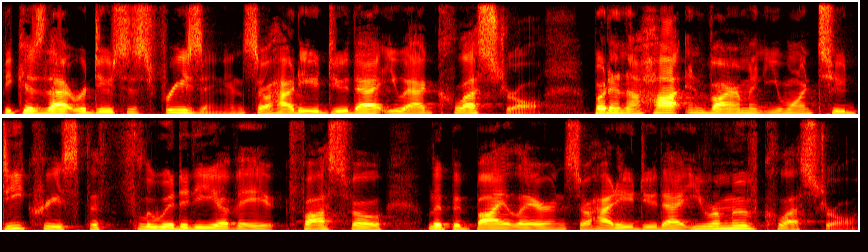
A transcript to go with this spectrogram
because that reduces freezing. And so how do you do that? You add cholesterol. But in a hot environment, you want to decrease the fluidity of a phospholipid bilayer. And so, how do you do that? You remove cholesterol.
